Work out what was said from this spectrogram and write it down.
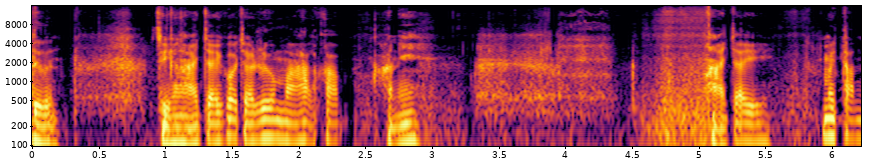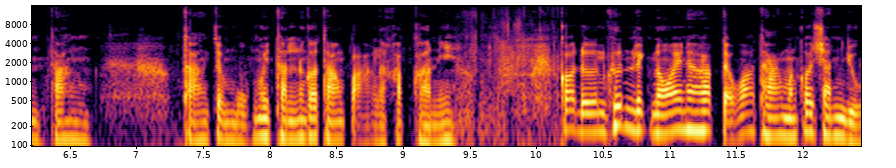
เดินเสียงหายใจก็จะเริ่มมาแล้วครับคราวนี้ หายใจไม่ทันทางทางจมูกไม่ทันแล้วก็ทางปากแล้วครับคราวนี้ ก็เดินขึ้นเล็กน้อยนะครับ แต่ว่าทางมันก็ชันอยู่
